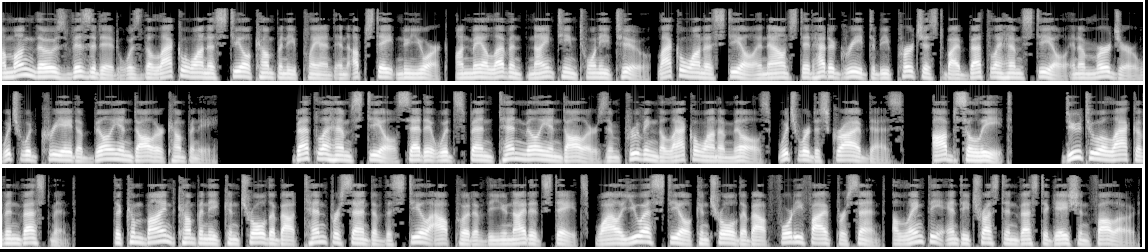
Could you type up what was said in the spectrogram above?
Among those visited was the Lackawanna Steel Company plant in upstate New York. On May 11, 1922, Lackawanna Steel announced it had agreed to be purchased by Bethlehem Steel in a merger which would create a billion-dollar company. Bethlehem Steel said it would spend $10 million improving the Lackawanna mills, which were described as obsolete due to a lack of investment. The combined company controlled about 10% of the steel output of the United States, while U.S. Steel controlled about 45%. A lengthy antitrust investigation followed.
